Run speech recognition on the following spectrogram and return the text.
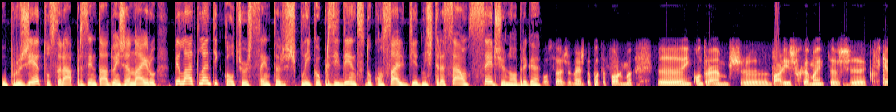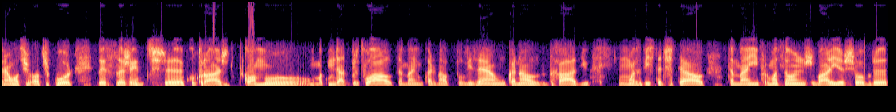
O projeto será apresentado em janeiro pela Atlantic Culture Center, explica o presidente do Conselho de Administração, Sérgio Nóbrega. Ou seja, nesta plataforma eh, encontramos eh, várias ferramentas eh, que ficarão ao, ao dispor desses agentes eh, culturais, como uma comunidade virtual, também um canal de televisão, um canal de rádio uma revista digital, também informações várias sobre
